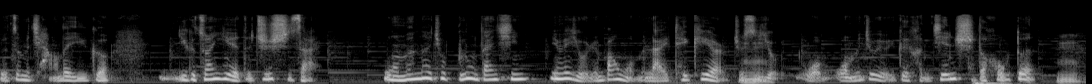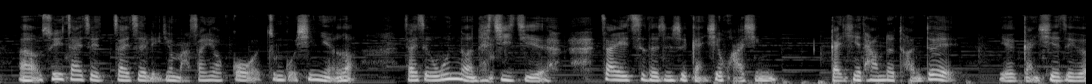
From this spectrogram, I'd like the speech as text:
有这么强的一个一个专业的知识在，我们呢就不用担心，因为有人帮我们来 take care，就是有、嗯、我我们就有一个很坚实的后盾。嗯啊、呃，所以在这在这里就马上要过中国新年了，在这个温暖的季节，再一次的真是感谢华兴，感谢他们的团队。也感谢这个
